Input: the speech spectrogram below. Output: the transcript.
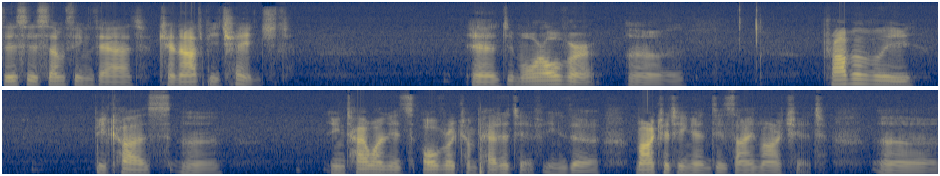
This is something that cannot be changed. And moreover, uh, probably because uh, in Taiwan it's over competitive in the marketing and design market. Uh,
